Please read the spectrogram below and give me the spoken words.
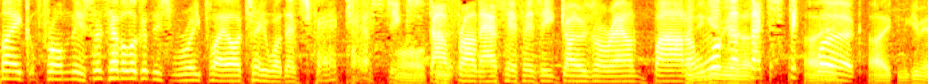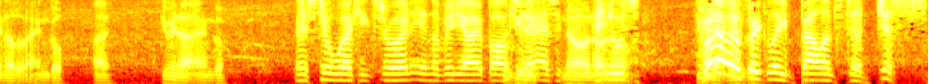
make from this? Let's have a look at this replay. I'll tell you what, that's fantastic Oh, stuff from Asif as he goes around Barter. Can you give Look at that stick Aye, work. aye, can you give me another angle? Aye, give me that angle. They're still working through it in the video box. me- Asif. no, no, and he no. was Give me that angle. perfectly balanced to just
